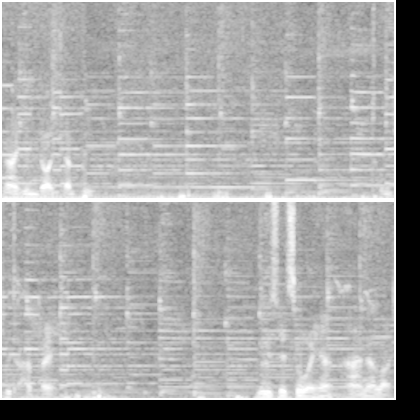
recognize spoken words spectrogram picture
หน้าหินดอยแคมปิ้งชมทิวทัศน์ไป วิวสวยๆฮะอาหารอร่อย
